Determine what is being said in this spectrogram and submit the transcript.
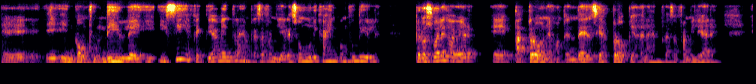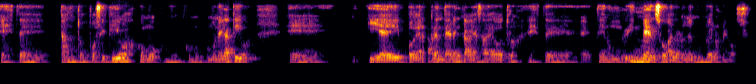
eh, inconfundible. Y, sí, efectivamente las empresas familiares son únicas e inconfundibles, pero suelen haber eh, patrones o tendencias propias de las empresas familiares, este, tanto positivos como, como, como, negativos. Eh, y, poder aprender en cabeza de otros este, tiene un inmenso valor en el mundo de los negocios.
